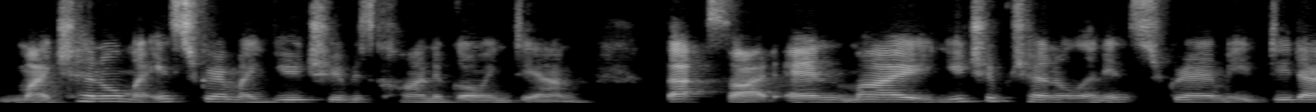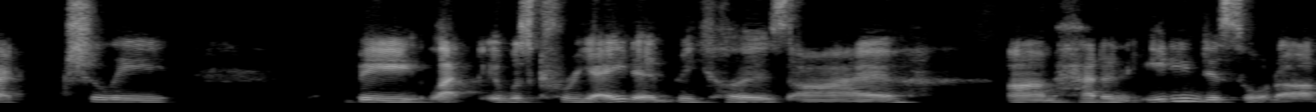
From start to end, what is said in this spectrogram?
my channel, my Instagram, my YouTube is kind of going down that side. And my YouTube channel and Instagram, it did actually be like it was created because I um, had an eating disorder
